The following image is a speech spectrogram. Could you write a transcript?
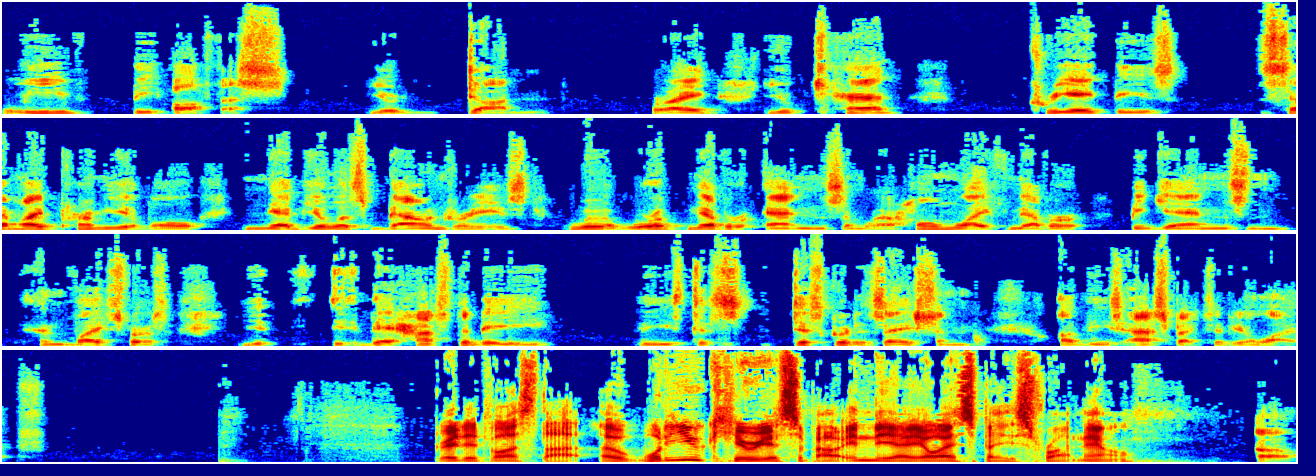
leave the office. You're done, right? You can't create these semi-permeable nebulous boundaries where work never ends and where home life never begins and, and vice versa. You, there has to be these dis- discretization of these aspects of your life. Great advice. That. Uh, what are you curious about in the AI space right now? Oh,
